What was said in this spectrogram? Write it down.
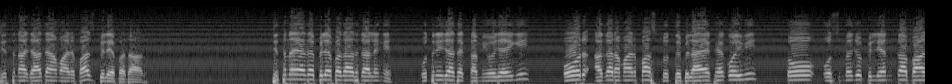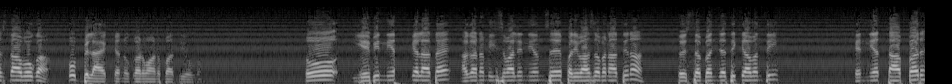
जितना ज़्यादा हमारे पास विलय पदार्थ। जितना ज़्यादा विलय पदार्थ डालेंगे, उतनी ज़्यादा कमी हो जाएगी। और अगर हमारे पास शुद्ध विलायक है कोई भी तो उसमें जो बिलियन का बासदाब होगा, वो बिलायक के अनुकर्मानुपाती होगा। तो ये भी नियम कहलाता है। अगर हम इस वाले नियम से परिभाषा बनाते ना तो इससे बन जाती क्या बनती? नियत ताप पर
